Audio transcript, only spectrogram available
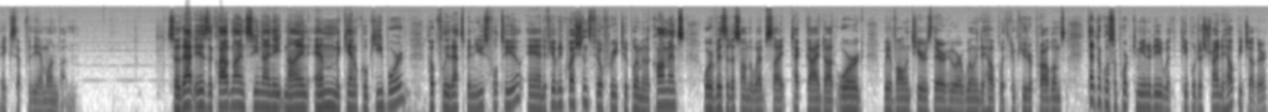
except for the M1 button. So that is the Cloud9 C989M mechanical keyboard. Hopefully that's been useful to you. And if you have any questions, feel free to put them in the comments or visit us on the website techguy.org. We have volunteers there who are willing to help with computer problems. Technical support community with people just trying to help each other.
